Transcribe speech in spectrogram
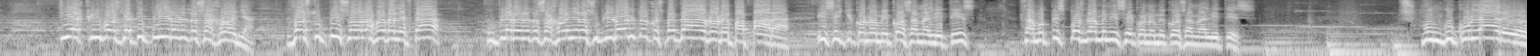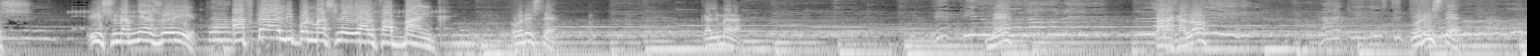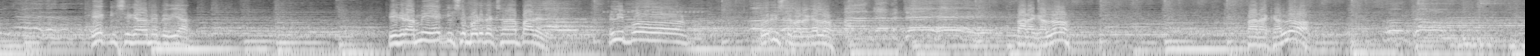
τι ακριβώς γιατί πλήρωνε τόσα χρόνια; Δώσ' του πίσω όλα αυτά τα λεφτά που πλήρωνε τόσα χρόνια να σου πληρώνει το 25 ευρώ ρε παπάρα. Είσαι και οικονομικός αναλυτής. Θα μου πεις πως να μην είσαι οικονομικός αναλυτής. Σφουγγουκουλάριος Ήσουνα μια ζωή. Αυτά λοιπόν μας λέει η Αλφα Bank Ορίστε. Καλημέρα. Ναι. Παρακαλώ. Ορίστε Έκλεισε η γραμμή παιδιά. Η γραμμή έκλεισε μπορείτε να ξαναπάρετε. Λοιπόν Ορίστε παρακαλώ. Παρακαλώ. Παρακαλώ.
